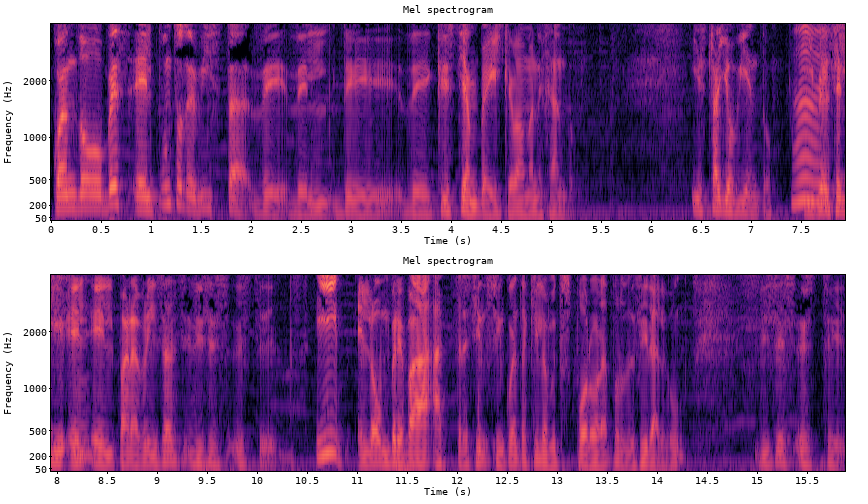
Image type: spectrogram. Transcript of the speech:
cuando ves el punto de vista de, del- de- de Christian Bale que va manejando y está lloviendo y ves el, sí. el- el parabrisas y dices, este, y el hombre va a 350 kilómetros por hora, por decir algo, dices, este,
